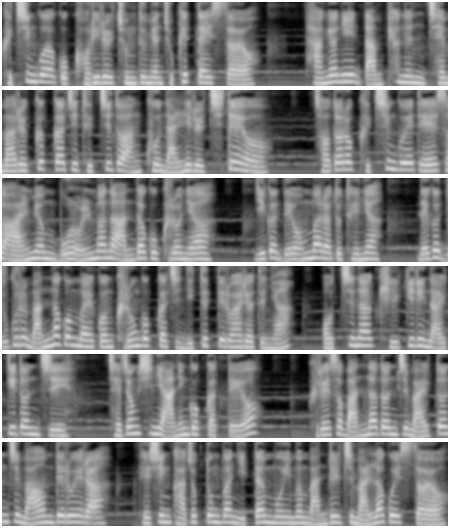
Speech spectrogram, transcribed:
그 친구하고 거리를 좀 두면 좋겠다 했어요. 당연히 남편은 제 말을 끝까지 듣지도 않고 난리를 치대요. 저더러 그 친구에 대해서 알면 뭘 얼마나 안다고 그러냐. 네가 내 엄마라도 되냐. 내가 누구를 만나건 말건 그런 것까지 네 뜻대로 하려드냐. 어찌나 길길이 날뛰던지 제정신이 아닌 것 같대요. 그래서 만나던지 말던지 마음대로 해라. 대신 가족 동반 이딴 모임은 만들지 말라고 했어요.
